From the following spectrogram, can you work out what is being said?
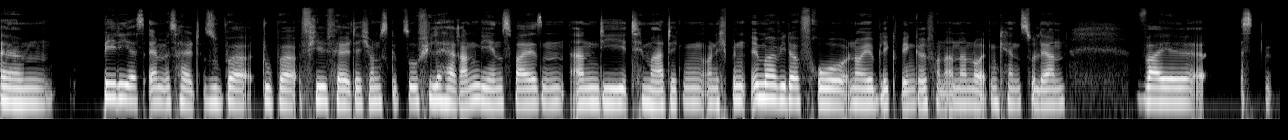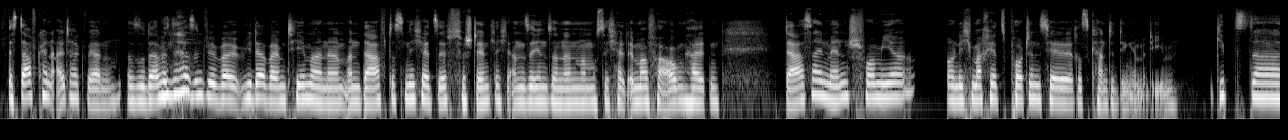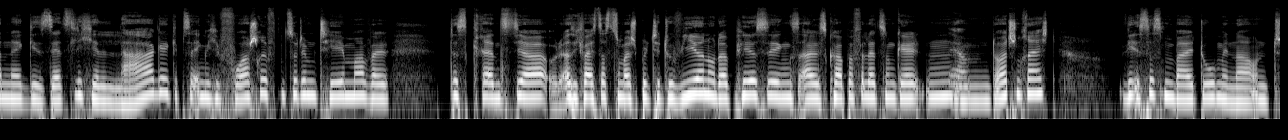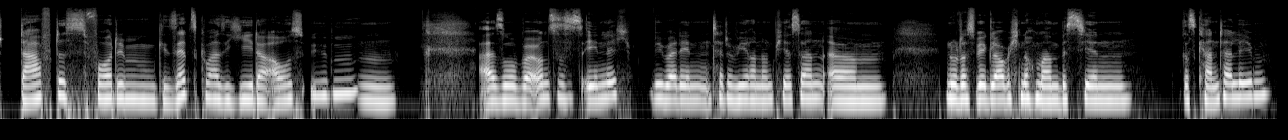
Ähm, BDSM ist halt super duper vielfältig und es gibt so viele Herangehensweisen an die Thematiken und ich bin immer wieder froh, neue Blickwinkel von anderen Leuten kennenzulernen, weil es, es darf kein Alltag werden. Also da, da sind wir bei, wieder beim Thema. Ne? Man darf das nicht als selbstverständlich ansehen, sondern man muss sich halt immer vor Augen halten, da ist ein Mensch vor mir und ich mache jetzt potenziell riskante Dinge mit ihm. Gibt es da eine gesetzliche Lage? Gibt es da irgendwelche Vorschriften zu dem Thema? Weil das grenzt ja, also ich weiß, dass zum Beispiel Tätowieren oder Piercings als Körperverletzung gelten Ja. im deutschen Recht. Wie ist das denn bei Domina und darf das vor dem Gesetz quasi jeder ausüben? Mhm. Also bei uns ist es ähnlich wie bei den Tätowierern und Piercern. Ähm, nur, dass wir, glaube ich, noch mal ein bisschen riskanter leben.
